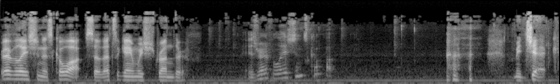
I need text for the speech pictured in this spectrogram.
Revelation is co-op, so that's a game we should run through. Is Revelations co-op? Let me check.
